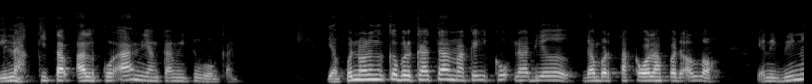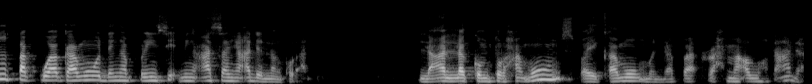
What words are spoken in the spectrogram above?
Inilah kitab Al-Quran yang kami turunkan. Yang penuh dengan keberkatan maka ikutlah dia dan bertakwalah pada Allah. Yang dibina takwa kamu dengan prinsip dengan asas yang ada dalam Quran. La'allakum turhamun supaya kamu mendapat rahmat Allah Ta'ala.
